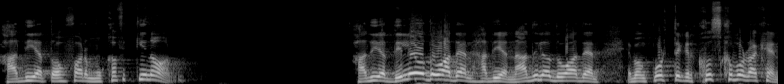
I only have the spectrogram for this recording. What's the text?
হাদিয়া তোহফার মুখাপেক্ষী নন। হাদিয়া দিলেও দোয়া দেন, হাদিয়া না দিলেও দোয়া দেন এবং প্রত্যেকের খোঁজ খবর রাখেন।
